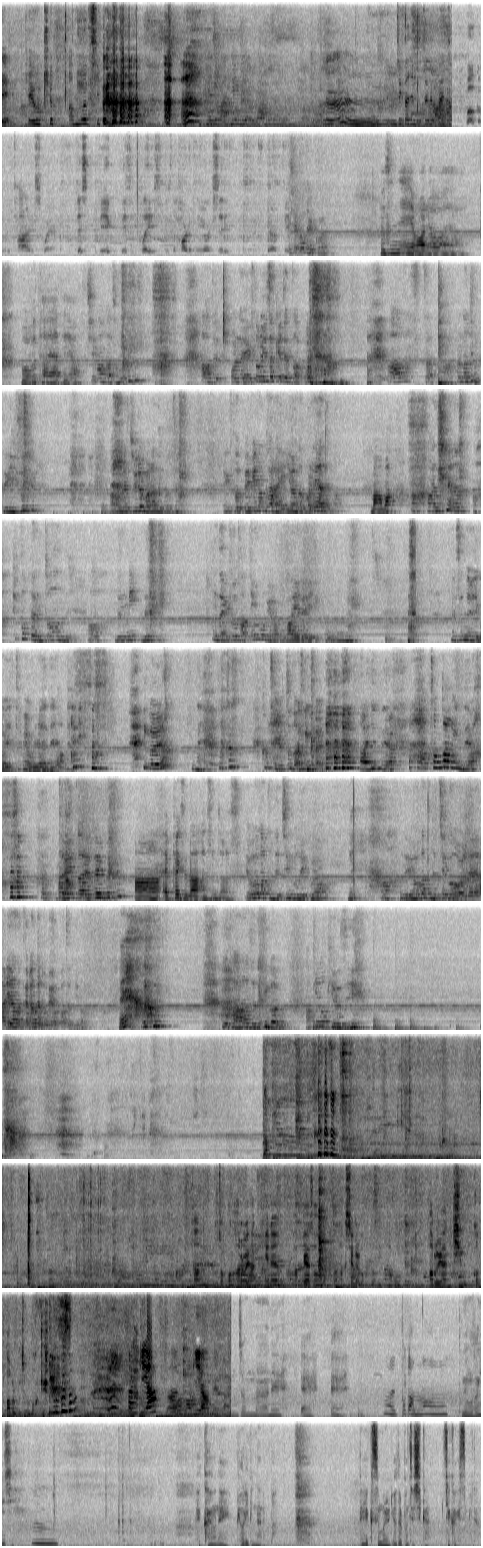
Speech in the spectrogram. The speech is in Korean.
그치? 개웃겨. 안무지. 음. 음식 사진 못 찍을 바에 Welcome to Times Square. This big, busy place is the heart of New York City. There are big 찍어낼 거야. 교수님 어려워요. 뭐부터 해야 돼요? 심하다 좀. 아, 근데 원래 엑소로 시작해야 된다고. 아, 진짜. 아, 콜라트 그 입술. 아, 원래 줄여 말하는 거죠. 엑소 베비던카라에 이어서 뭘 해야 되나? 마마? 아, 아니야. 아, 피터팬은 쩌는데. 아, 능미? 능미. 근데 엑소 다 띵곡이라고. 마이 레이디고. 교수님 이거 유튜브에 올려도 돼요? 이걸요? 네. 그럼 제 유튜브 아닌가요? 아닌데요. 청강인데요. 저희 있다, 에펙. 아 에펙스 나안 쓴 줄 알았어. 여우 같은 내 친구도 있고요. 네? 아, 근데 여우 같은 내 친구가 원래 아리아나 그란데 노래였거든요. 네? 이거 다 알아줘야 된다고. 아, 피노키오지. 끼는 밖에서 먹던 학식을 먹던 하고 하루에 한 끼는 컵밥을 무조건 먹기로 했어 한 끼야? 아, 두 끼야. 운전만해 에 에 아, 예쁘게 안 나와. 동영상이지 음. 백하연의 별이 빛나는 밤 128번째 시간 시작하겠습니다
